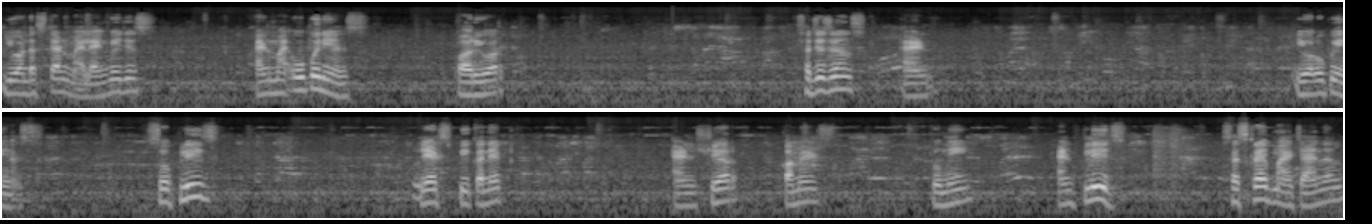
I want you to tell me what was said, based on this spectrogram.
you understand my languages and my opinions for your suggestions and your opinions. So please let's be connect and share comments to me. And please subscribe my channel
